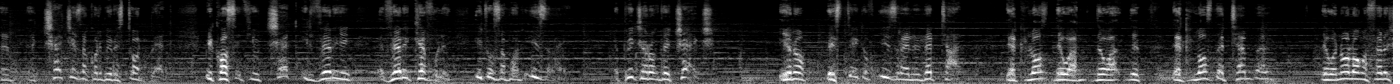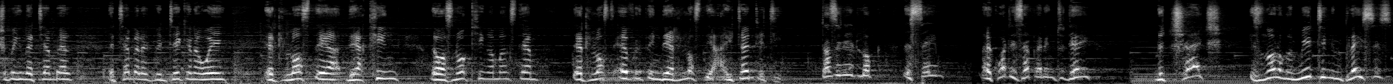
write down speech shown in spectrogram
uh, churches are going to be restored back. Because if you check it very, very carefully, it was about Israel, a picture of the church. You know, the state of Israel at that time, that lost, they were, they were, they, that lost the temple. They were no longer fellowshipping in the temple. The temple had been taken away. They had lost their, their king. There was no king amongst them. They had lost everything. They had lost their identity. Doesn't it look the same like what is happening today? The church is no longer meeting in places,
